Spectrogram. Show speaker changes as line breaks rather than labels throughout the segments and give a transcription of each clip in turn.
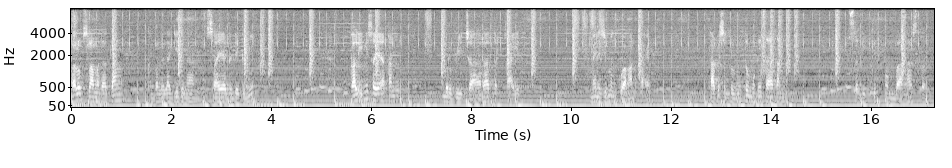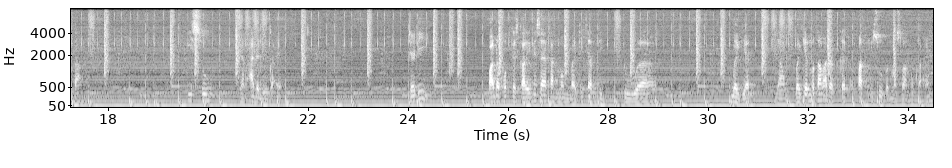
Halo, selamat datang kembali lagi dengan saya Gede Gemi. Kali ini saya akan berbicara terkait manajemen keuangan UKM. Tapi sebelum itu mungkin saya akan sedikit membahas tentang isu yang ada di UKM. Jadi pada podcast kali ini saya akan membagikan dua bagian yang bagian pertama adalah terkait empat isu permasalahan UKM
